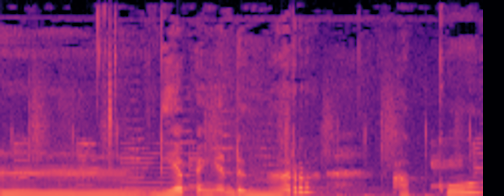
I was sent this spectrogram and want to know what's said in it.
hmm, dia pengen denger aku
